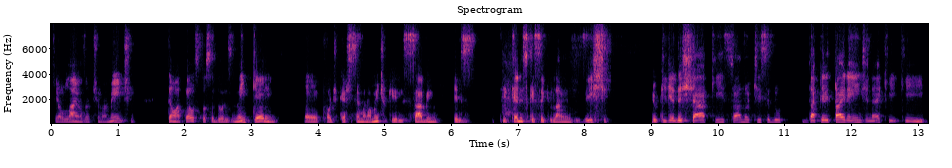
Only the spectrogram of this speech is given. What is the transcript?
que é o Lions ultimamente, então até os torcedores nem querem é, podcast semanalmente, porque eles sabem, eles querem esquecer que o Lions existe. Eu queria deixar aqui só a notícia do, daquele Tyrande, né? Que, que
